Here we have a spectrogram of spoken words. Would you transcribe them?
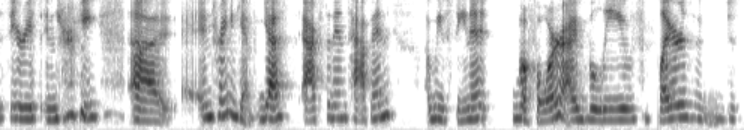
serious injury uh, in training camp. Yes, accidents happen. We've seen it before. I believe players just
